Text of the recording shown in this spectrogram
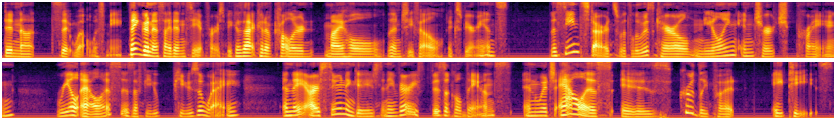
did not sit well with me. Thank goodness I didn't see it first because that could have colored my whole Then She Fell experience. The scene starts with Lewis Carroll kneeling in church praying. Real Alice is a few pews away, and they are soon engaged in a very physical dance in which Alice is, crudely put, a tease.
